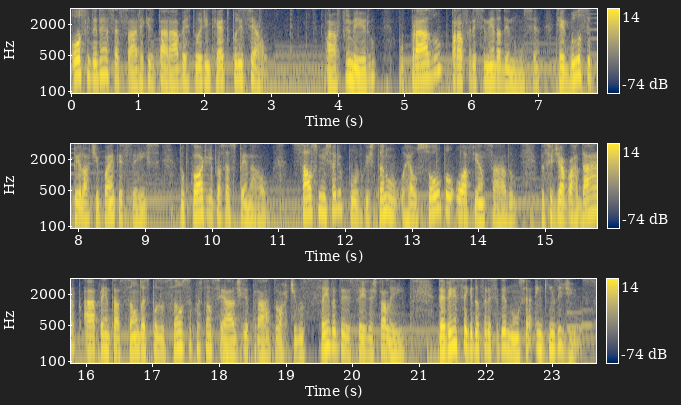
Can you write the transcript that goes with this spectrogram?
ou, se entender necessário, requisitará a abertura de inquérito policial. Parágrafo 1. O prazo para oferecimento da denúncia regula-se pelo artigo 46 do Código de Processo Penal, salvo o Ministério Público, estando o réu solto ou afiançado, decidir aguardar a apresentação da exposição circunstanciada de que trata o artigo 136 desta lei, devendo em seguida oferecer denúncia em 15 dias.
